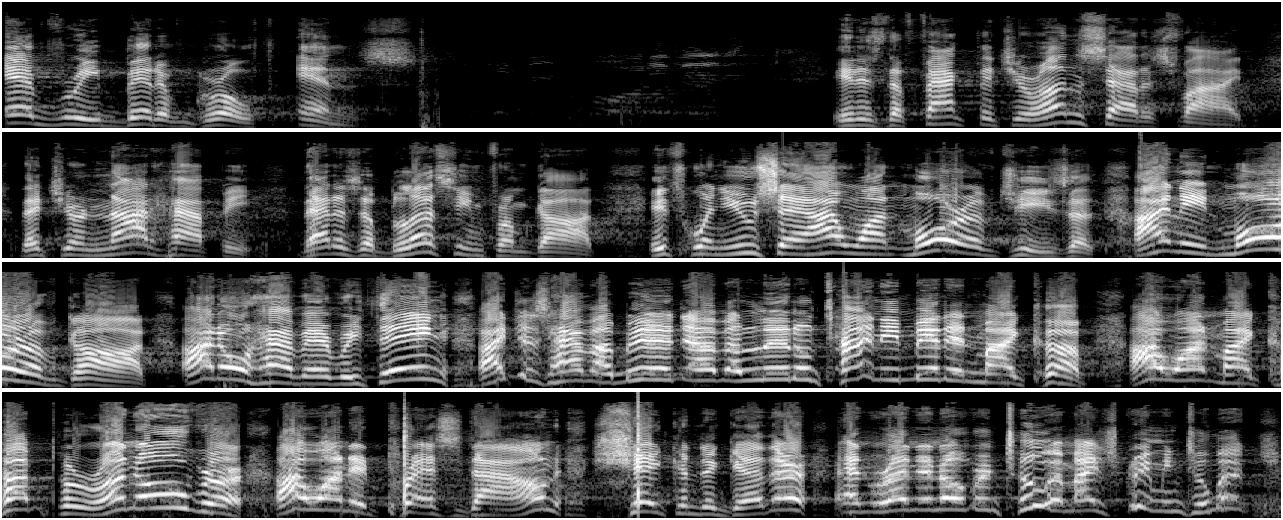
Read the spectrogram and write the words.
every bit of growth ends. It is the fact that you're unsatisfied, that you're not happy. That is a blessing from God. It's when you say, I want more of Jesus. I need more of God. I don't have everything. I just have a bit of a little tiny bit in my cup. I want my cup to run over. I want it pressed down, shaken together, and running over too. Am I screaming too much?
